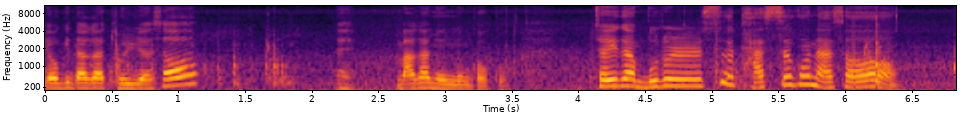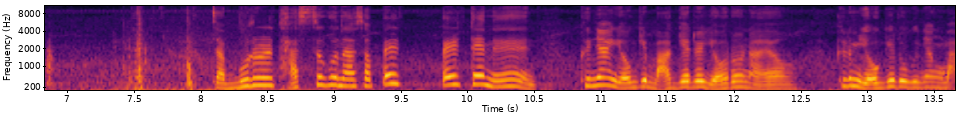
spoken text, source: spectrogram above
여기다가 돌려서 네, 막아 놓는 거고. 저희가 물을 쓰, 다 쓰고 나서 자, 물을 다 쓰고 나서 뺄, 뺄 때는 그냥 여기 마개를 열어놔요. 그럼 여기로 그냥 막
